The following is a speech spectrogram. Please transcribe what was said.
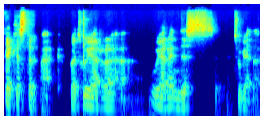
take a step back. But we are uh, we are in this together.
